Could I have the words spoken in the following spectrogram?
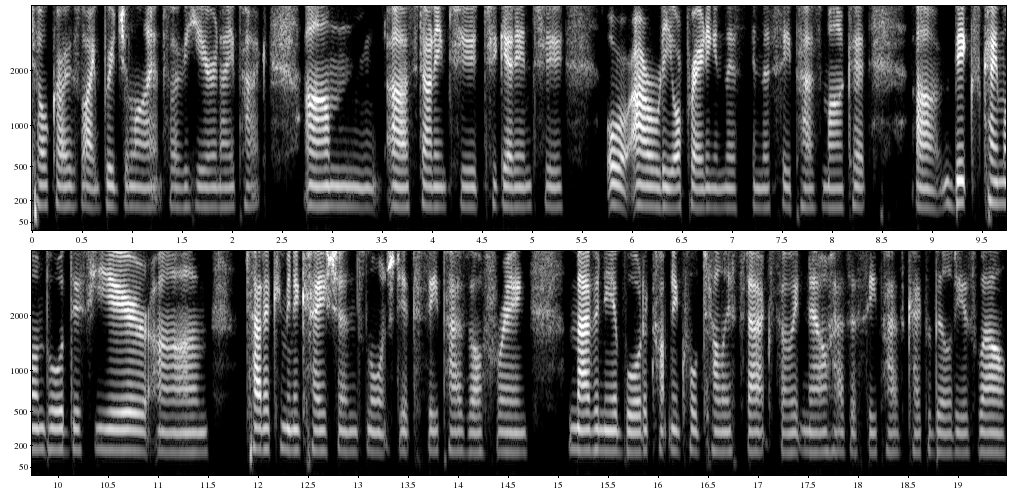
telcos like Bridge Alliance over here in APAC, um, are starting to to get into or are already operating in this in the CPaaS market. Uh, BICS came on board this year. Um, Tata Communications launched its CPaaS offering. Mavenir bought a company called Telestax, so it now has a CPaaS capability as well.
